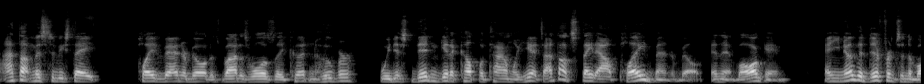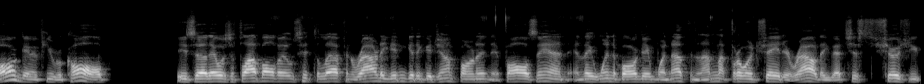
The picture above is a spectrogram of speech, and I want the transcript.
I thought Mississippi State played Vanderbilt about as well as they could in Hoover. We just didn't get a couple timely hits. I thought State outplayed Vanderbilt in that ball game. And you know the difference in the ball game, if you recall, is uh, there was a fly ball that was hit to left, and Rowdy didn't get a good jump on it, and it falls in, and they win the ball game one nothing. And I'm not throwing shade at Rowdy. That just shows you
